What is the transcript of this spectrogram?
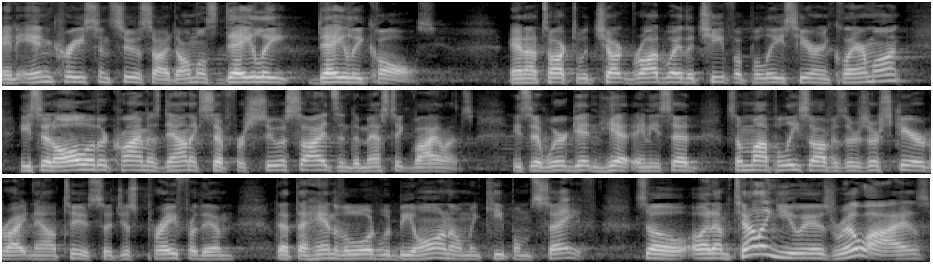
An increase in suicides, almost daily, daily calls. And I talked with Chuck Broadway, the chief of police here in Clermont. He said all other crime is down except for suicides and domestic violence. He said we're getting hit. And he said some of my police officers are scared right now too. So just pray for them that the hand of the Lord would be on them and keep them safe. So what I'm telling you is realize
